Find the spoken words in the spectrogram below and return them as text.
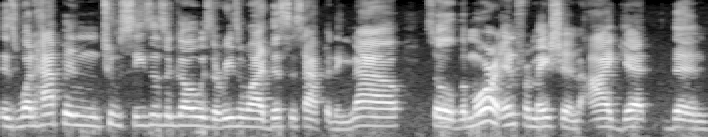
is what happened two seasons ago is the reason why this is happening now. So the more information I get, then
